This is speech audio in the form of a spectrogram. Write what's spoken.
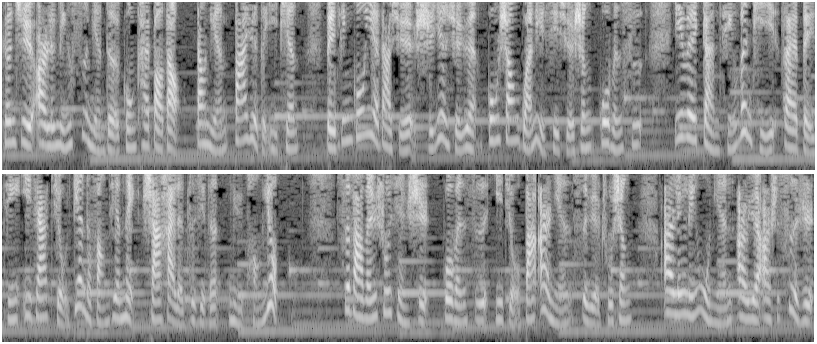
根据2004年的公开报道，当年八月的一天，北京工业大学实验学院工商管理系学生郭文思，因为感情问题，在北京一家酒店的房间内杀害了自己的女朋友。司法文书显示，郭文思一九八二年四月出生，二零零五年二月二十四日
